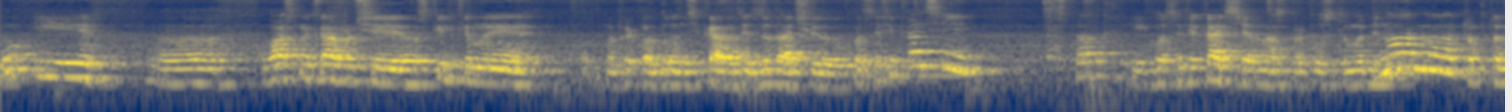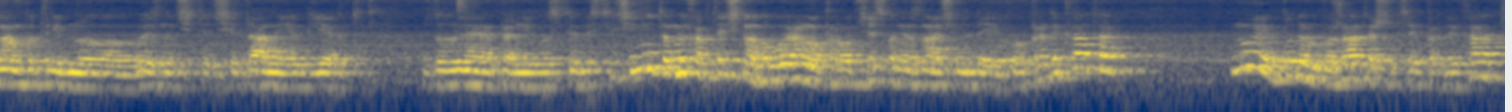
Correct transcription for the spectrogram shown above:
Ну і, е, власне кажучи, оскільки ми, наприклад, будемо цікавитись задачею класифікації, так, і класифікація в нас, припустимо, бінарна, тобто нам потрібно визначити, чи даний об'єкт задовольняє певні властивості чи ні, то ми фактично говоримо про обчислення значення деякого предиката. Ну і будемо вважати, що цей предикат,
